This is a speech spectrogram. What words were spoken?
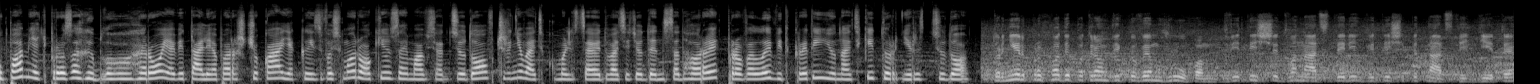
У пам'ять про загиблого героя Віталія Паращука, який з восьми років займався дзюдо в Чернівецькому ліцею 21 Садгори, провели відкритий юнацький турнір з дзюдо. Турнір проходить по трьом віковим групам: 2012 рік, 2015 діти,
